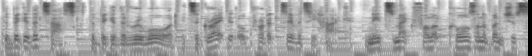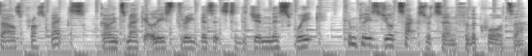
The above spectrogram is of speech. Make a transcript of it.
The bigger the task, the bigger the reward. It's a great little productivity hack. Need to make follow-up calls on a bunch of sales prospects? Going to make at least three visits to the gym this week? Completed your tax return for the quarter?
